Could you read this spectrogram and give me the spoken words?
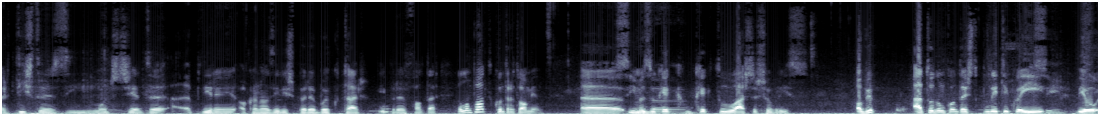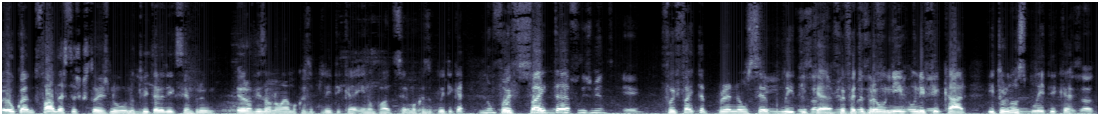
artistas e montes de gente a, a pedirem ao Canal Osiris para boicotar e para faltar? Ele não pode, contratualmente. Ah, Sim, mas mas, o que, é que, o que é que tu achas sobre isso? Óbvio que há todo um contexto político aí. Sim. Eu, eu quando falo destas questões no, no Twitter eu digo sempre Eurovisão não é uma coisa política e não pode ser uma coisa política. Não Foi pode ser, feita- infelizmente, é. Foi feita para não ser Sim, política, foi feita para uni- é. unificar e tornou-se Hum, política. Exato.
